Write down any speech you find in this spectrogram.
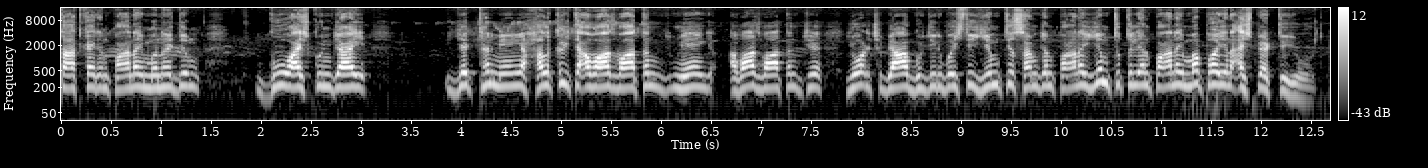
तथ कर पान मुनहदिम। गो आ जाए यन मे हल्क आवाज़ वातन मे आवाज़ वातन योर ब्या गुजर बस्ती समझन पान तुल तुलन पान मा पाइन अस पे यूत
